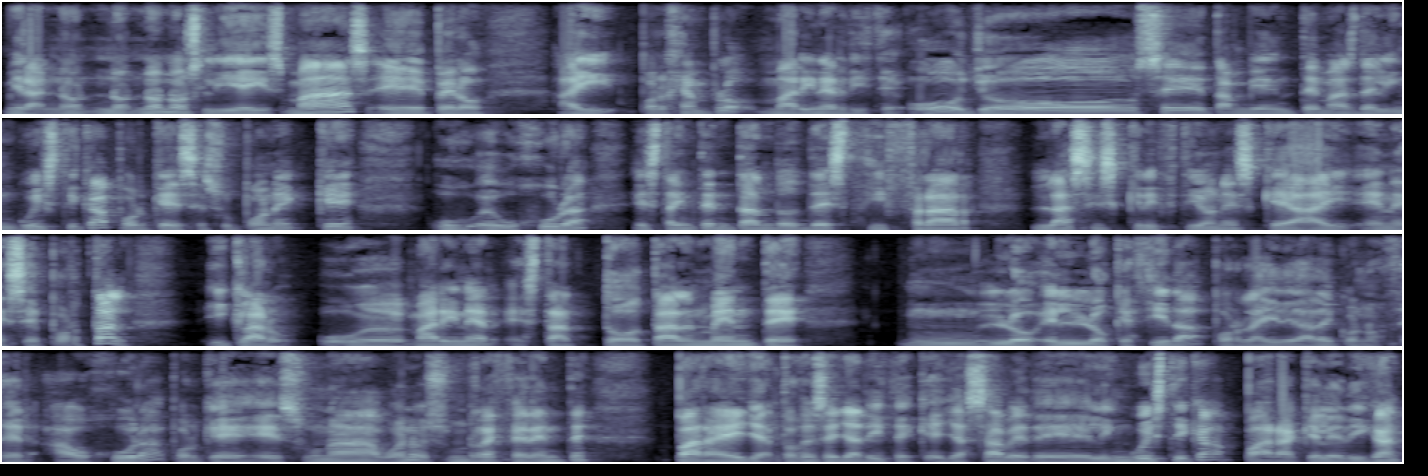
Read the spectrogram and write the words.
mira, no, no, no nos liéis más, eh, pero ahí, por ejemplo, Mariner dice, oh, yo sé también temas de lingüística porque se supone que U- Uhura está intentando descifrar las inscripciones que hay en ese portal. Y claro, U- Mariner está totalmente lo enloquecida por la idea de conocer a Uhura porque es una bueno es un referente para ella. Entonces ella dice que ella sabe de lingüística para que le digan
